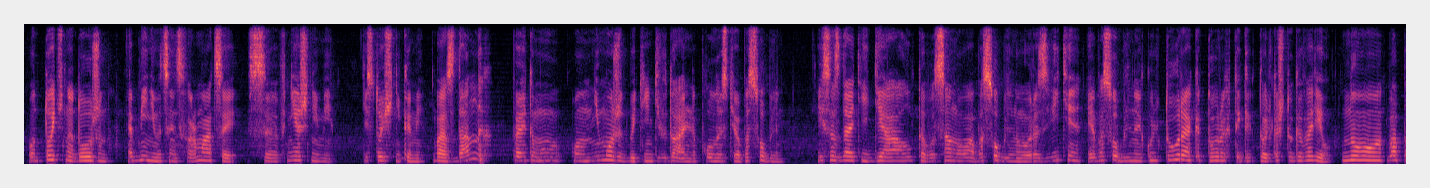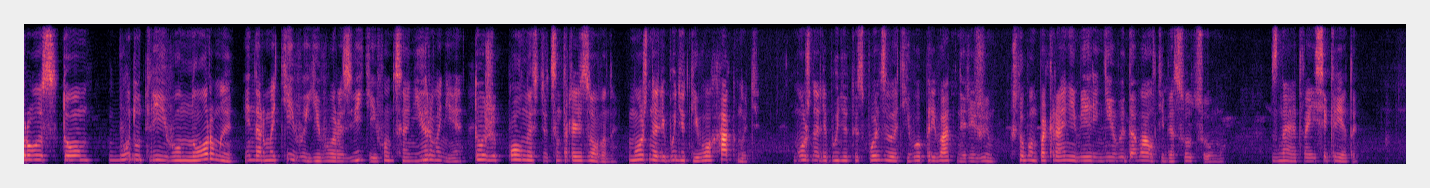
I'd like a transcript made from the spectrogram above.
Он точно должен обмениваться информацией с внешними источниками баз данных, поэтому он не может быть индивидуально полностью обособлен. И создать идеал того самого обособленного развития и обособленной культуры, о которых ты только что говорил. Но вопрос в том, будут ли его нормы и нормативы его развития и функционирования тоже полностью централизованы. Можно ли будет его хакнуть? Можно ли будет использовать его приватный режим, чтобы он, по крайней мере, не выдавал тебя социуму, зная твои секреты?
